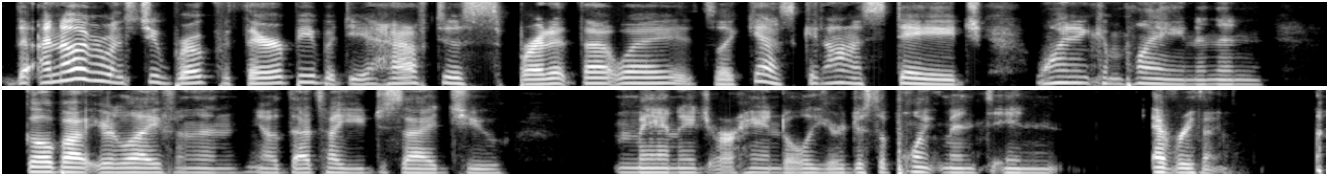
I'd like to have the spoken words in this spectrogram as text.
The, I know everyone's too broke for therapy, but do you have to spread it that way? It's like, yes, get on a stage, whine and complain, and then go about your life. And then, you know, that's how you decide to manage or handle your disappointment in everything. I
